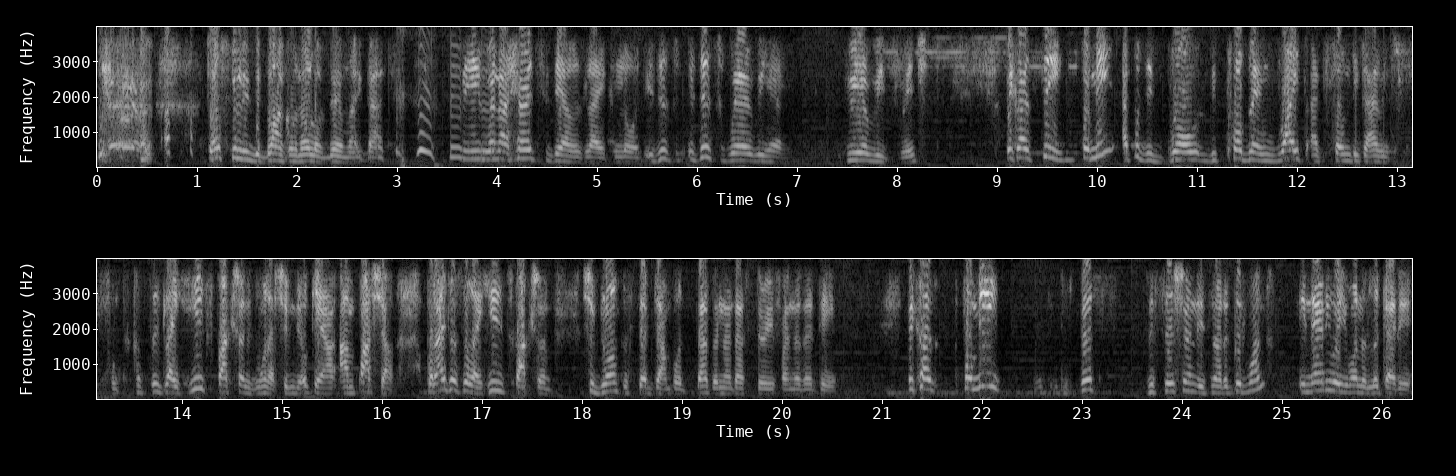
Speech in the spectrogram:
Just fill in the blank on all of them like that. See, when I heard today, I was like, Lord, is this is this where we have where we've reached? Because see, for me, I put the ball, the problem right at Sunday Dare's foot because it's like his faction is the one that shouldn't. be Okay, I, I'm partial, but I just feel like his faction should be on to step down. But that's another story for another day. Because for me, this decision is not a good one in any way you want to look at it.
